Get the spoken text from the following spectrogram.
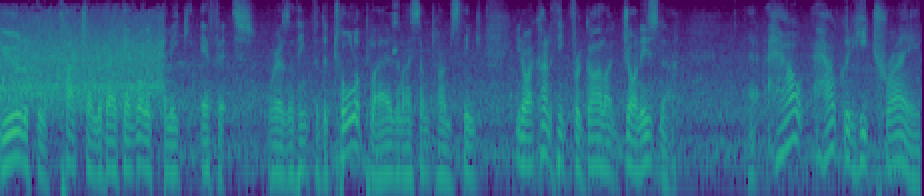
Beautiful touch on the backhand volley. Dynamic efforts. Whereas I think for the taller players, and I sometimes think, you know, I kind of think for a guy like John Isner, uh, how how could he train?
